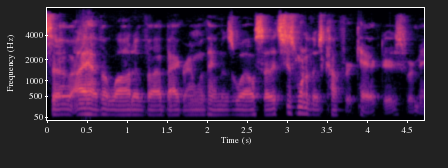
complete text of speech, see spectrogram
so I have a lot of uh, background with him as well. So it's just one of those comfort characters for me.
